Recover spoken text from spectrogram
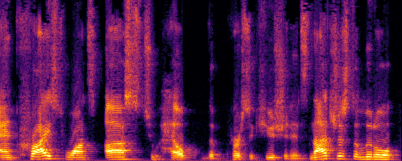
And Christ wants us to help the persecution. It's not just a little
